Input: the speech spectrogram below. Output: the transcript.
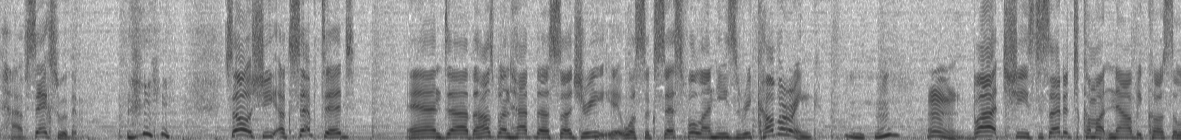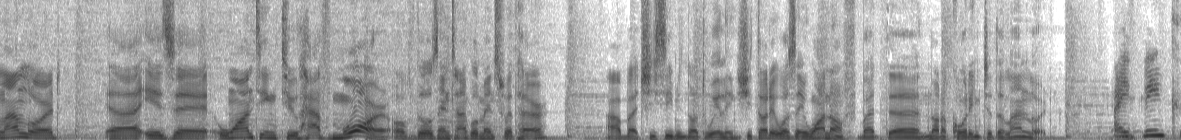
have sex with him. so she accepted, and uh, the husband had the surgery. It was successful, and he's recovering. Mm, but she's decided to come out now because the landlord uh, is uh, wanting to have more of those entanglements with her. Uh, but she seems not willing. She thought it was a one off, but uh, not according to the landlord. I think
